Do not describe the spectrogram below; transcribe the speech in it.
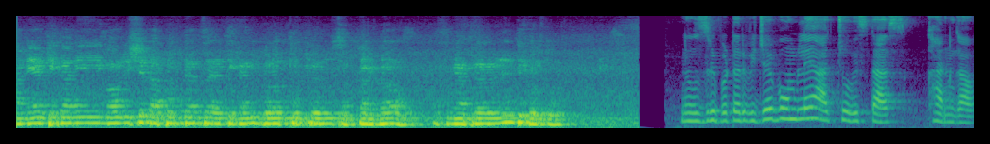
आणि या ठिकाणी माऊली आपण त्यांचा या ठिकाणी गुणत्व ठेवून सत्कार करावा असं मी आपल्याला विनंती करतो. न्यूज रिपोर्टर विजय बोंबले आज चोवीस तास खानगाव.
